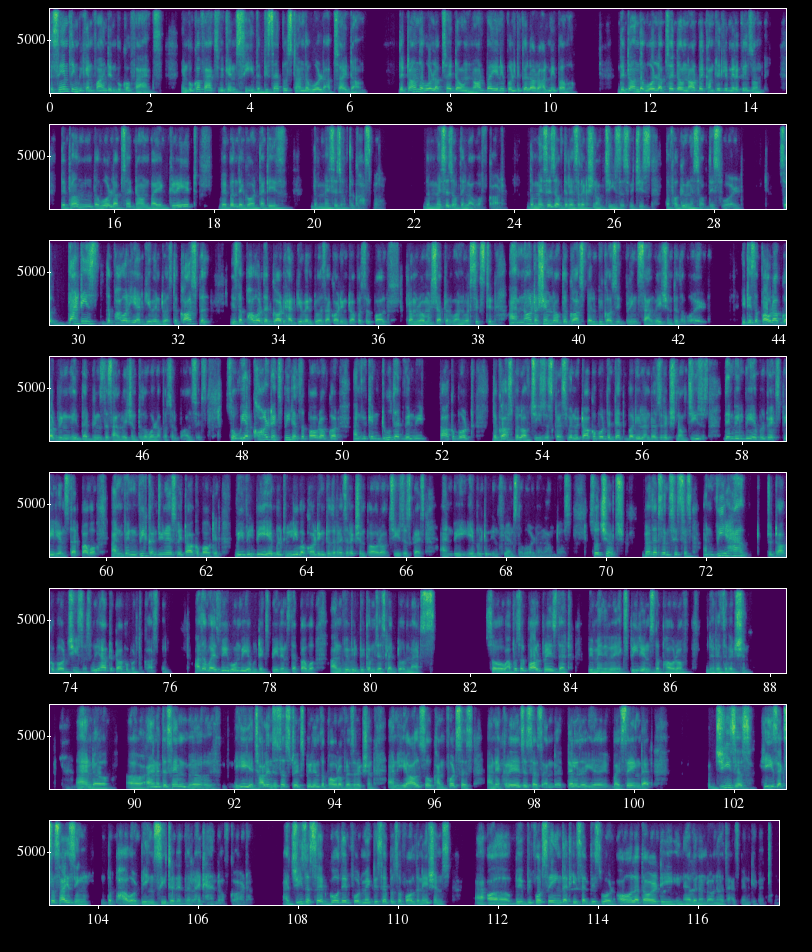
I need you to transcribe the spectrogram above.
The same thing we can find in Book of Acts. In Book of Acts, we can see the disciples turn the world upside down. They turn the world upside down not by any political or army power. They turn the world upside down not by completely miracles only. They turn the world upside down by a great weapon they got that is the message of the gospel, the message of the love of God, the message of the resurrection of Jesus, which is the forgiveness of this world. So that is the power he had given to us. The gospel is the power that God had given to us, according to Apostle Paul from Romans chapter 1, verse 16. I am not ashamed of the gospel because it brings salvation to the world. It is the power of God that brings the salvation to the world, Apostle Paul says. So we are called to experience the power of God, and we can do that when we talk about the gospel of Jesus Christ, when we talk about the death, burial, and resurrection of Jesus, then we'll be able to experience that power. And when we continuously talk about it, we will be able to live according to the resurrection power of Jesus Christ and be able to influence the world around us. So, church, brothers and sisters, and we have to talk about Jesus. We have to talk about the gospel. Otherwise, we won't be able to experience that power and we will become just like doormats. So, Apostle Paul prays that we may experience the power of the resurrection. And uh, uh, and at the same uh, he challenges us to experience the power of resurrection and he also comforts us and encourages us and uh, tell uh, by saying that Jesus, he is exercising the power being seated at the right hand of God. As Jesus said, Go therefore make disciples of all the nations. Uh, uh, before saying that, he said this word All authority in heaven and on earth has been given to me.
